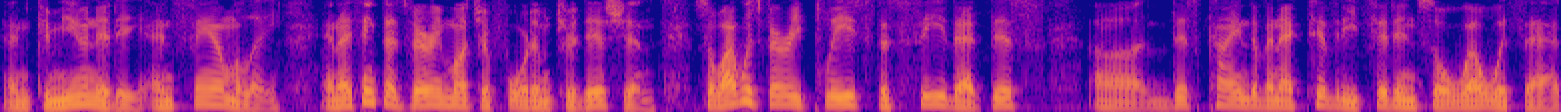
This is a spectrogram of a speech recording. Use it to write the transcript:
and community and family. And I think that's very much a Fordham tradition. So I was very pleased to see that this. Uh, this kind of an activity fit in so well with that,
